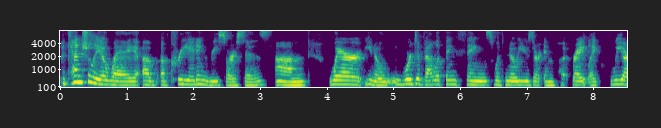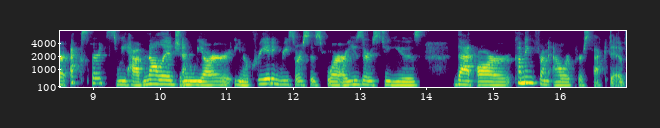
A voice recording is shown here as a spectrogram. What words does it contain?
potentially a way of, of creating resources um, where, you know, we're developing things with no user input, right? Like we are experts, we have knowledge, and we are, you know, creating resources for our users to use that are coming from our perspective.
